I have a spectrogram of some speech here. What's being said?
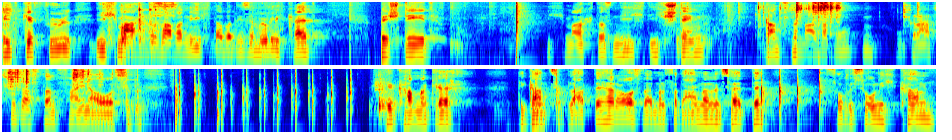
mit Gefühl. Ich mache das aber nicht, aber diese Möglichkeit besteht. Ich mache das nicht, ich stemme ganz normal nach unten und kratze das dann fein aus. Hier kann man gleich die ganze Platte heraus, weil man von der anderen Seite sowieso nicht kann.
